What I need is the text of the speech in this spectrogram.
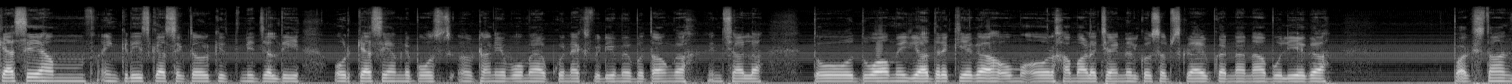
कैसे हम इंक्रीज़ कर सकते हैं और कितनी जल्दी और कैसे हमने पोस्ट उठानी है, वो मैं आपको नेक्स्ट वीडियो में बताऊँगा इन तो दुआ में याद रखिएगा और हमारे चैनल को सब्सक्राइब करना ना भूलिएगा। पाकिस्तान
